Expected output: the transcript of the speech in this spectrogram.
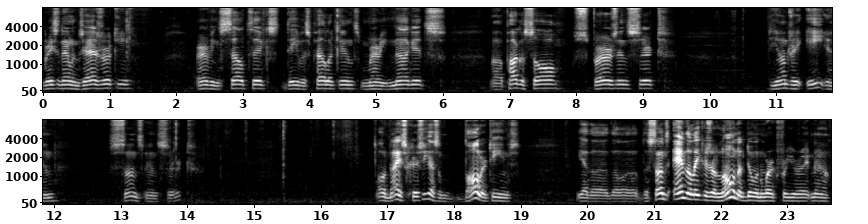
Grayson Allen Jazz rookie, Irving Celtics, Davis Pelicans, Murray Nuggets, uh, Pau Gasol Spurs insert, DeAndre Ayton Suns insert. Oh, nice, Chris. You got some baller teams. Yeah, the the the Suns and the Lakers alone are doing work for you right now.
